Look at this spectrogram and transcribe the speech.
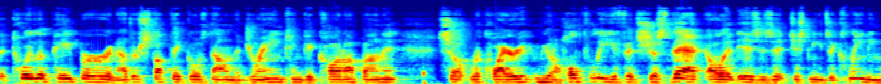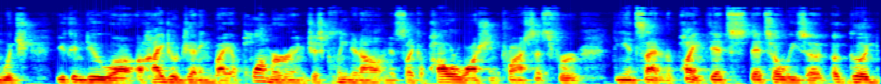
the toilet paper and other stuff that goes down the drain can get caught up on it. So requiring, you know, hopefully if it's just that, all it is is it just needs a cleaning, which you can do a, a hydrojetting by a plumber and just clean it out. And it's like a power washing process for the inside of the pipe. That's that's always a, a good,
